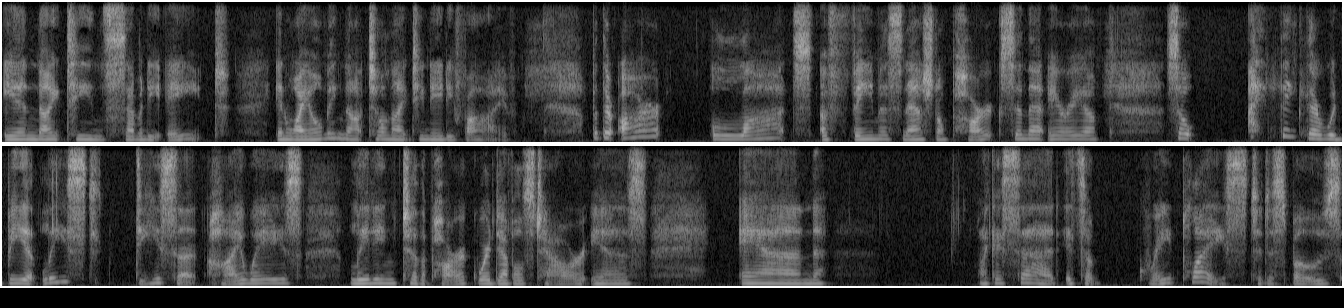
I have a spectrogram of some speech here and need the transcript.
in 1978. In Wyoming, not till 1985. But there are lots of famous national parks in that area. So I think there would be at least decent highways leading to the park where Devil's Tower is. And like I said, it's a great place to dispose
